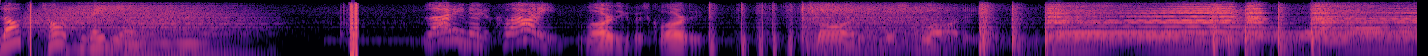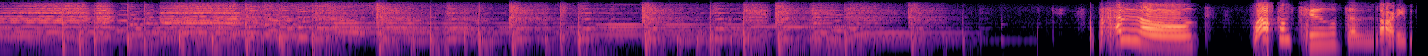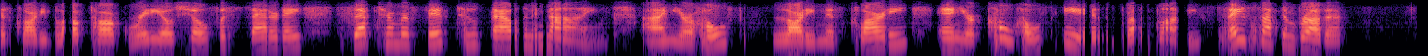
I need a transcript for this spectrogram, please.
Blog Talk Radio. Lordy, Miss Clardy. Lardy Miss Clardy. Lordy, Miss Clardy. Hello. Welcome to the Lardy Miss Clardy Blog Talk radio show for Saturday, September 5th, 2009. I'm your host, Lardy Miss Clardy, and your co-host is Brother Blondie. Say something, brother.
